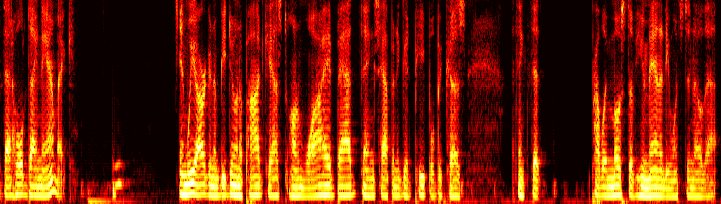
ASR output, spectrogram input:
that whole dynamic. And we are going to be doing a podcast on why bad things happen to good people because I think that probably most of humanity wants to know that.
